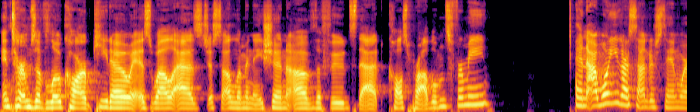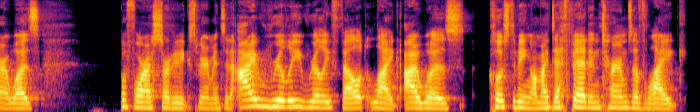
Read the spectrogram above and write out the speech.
in terms of low carb keto as well as just elimination of the foods that cause problems for me. And I want you guys to understand where I was before I started experimenting. I really really felt like I was close to being on my deathbed in terms of like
